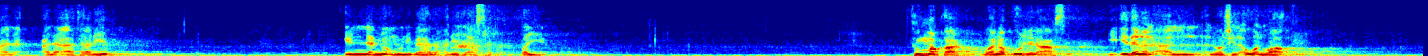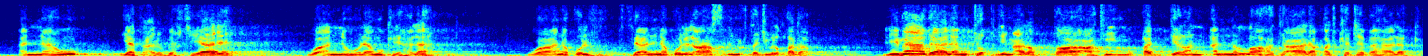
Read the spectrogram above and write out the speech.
على, على آثارهم. إن لم يؤمنوا بهذا الحديث أسفا طيب. ثم قال ونقول للعاصي إذن الوجه الأول واضح. أنه يفعل باختياره وأنه لا مكره له. ونقول في الثاني نقول للعاصي المحتج بالقدر. لماذا لم تقدم على الطاعة مقدرا أن الله تعالى قد كتبها لك؟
